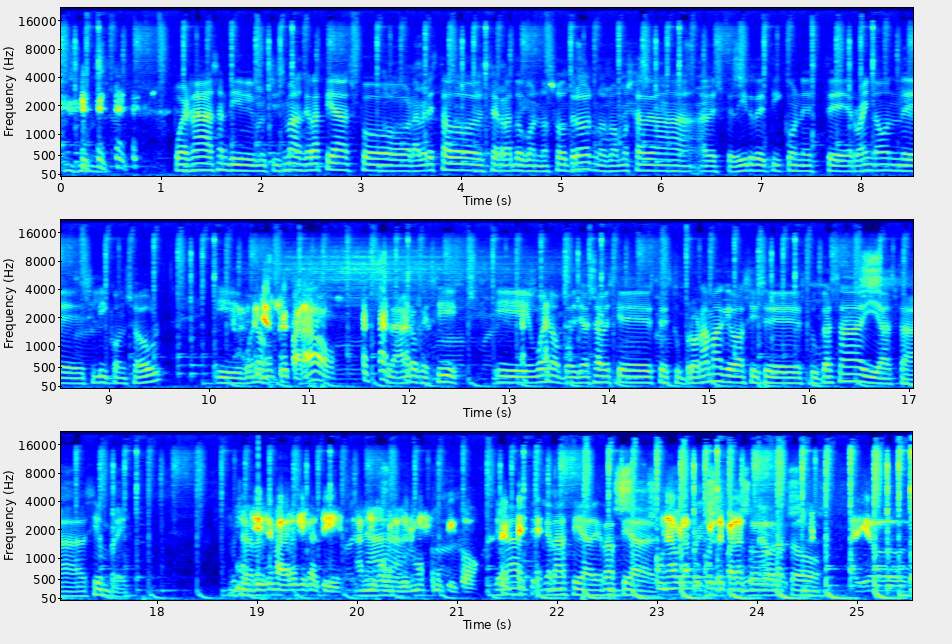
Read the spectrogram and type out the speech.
Pues nada, Santi, muchísimas gracias por haber estado este rato con nosotros. Nos vamos a, despedir de ti con este Right On de Silicon Soul. Y bueno, preparado. Claro que sí. Y bueno, pues ya sabes que este es tu programa, que Oasis es tu casa y hasta siempre. Muchísimas gracias. a ti, amigo, que nos vemos pronto. Gracias, gracias, gracias. Un abrazo fuerte para todos. Un abrazo. Adiós.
